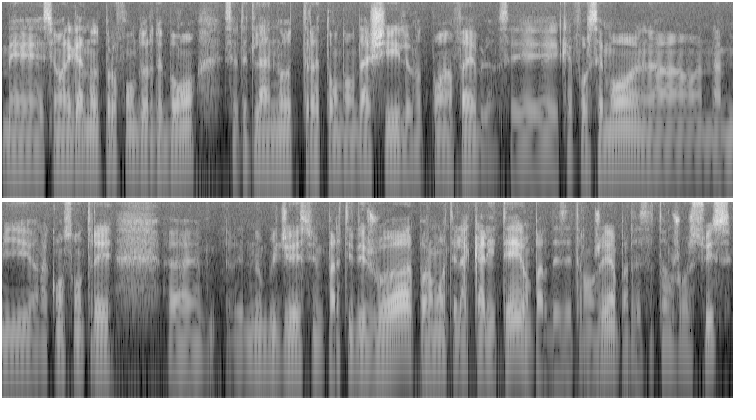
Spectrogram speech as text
Mais si on regarde notre profondeur de banc, c'est peut-être là notre tendon d'Achille, notre point faible. C'est que forcément, on a, mis, on a concentré euh, nos budgets sur une partie des joueurs pour remonter la qualité. On parle des étrangers, on parle de certains joueurs suisses.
